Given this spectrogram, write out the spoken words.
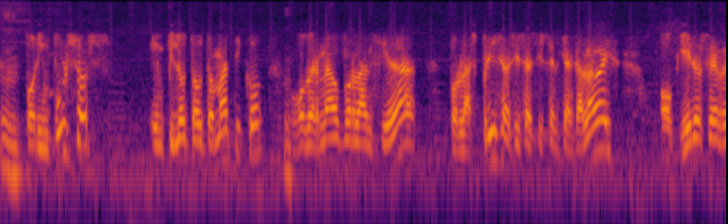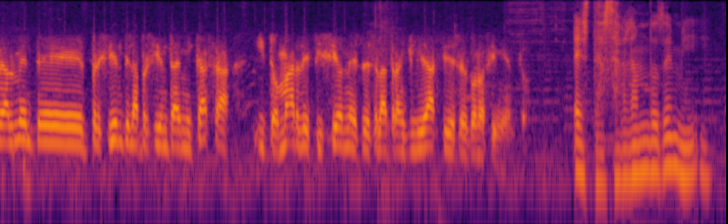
Mm. ¿Por impulsos? ¿En piloto automático? ¿Gobernado por la ansiedad? ¿Por las prisas y esa exigencia que hablabais? ¿O quiero ser realmente el presidente y la presidenta de mi casa y tomar decisiones desde la tranquilidad y desde el conocimiento? Estás hablando de mí.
